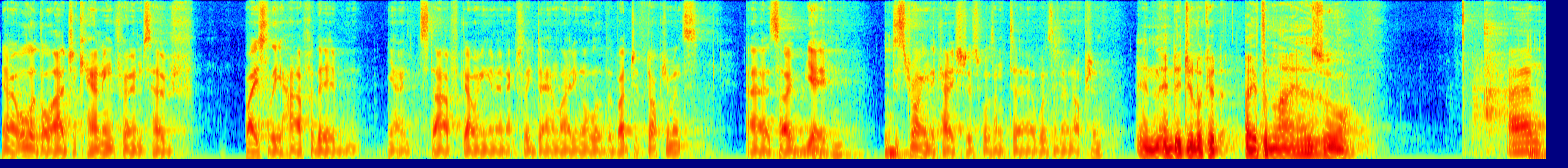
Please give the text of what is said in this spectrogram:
you know, all of the large accounting firms have basically half of their you know, staff going in and actually downloading all of the budget documents. Uh, so yeah, destroying the cache just wasn't uh, wasn't an option. And, and did you look at open layers or? Um,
